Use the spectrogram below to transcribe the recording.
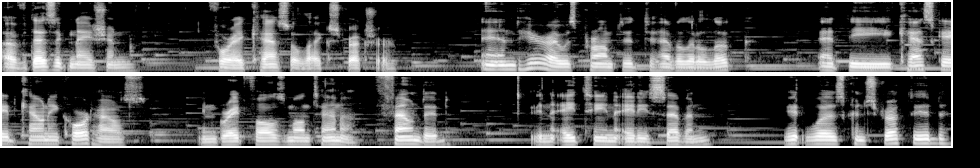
of designation for a castle like structure. And here I was prompted to have a little look at the Cascade County Courthouse in Great Falls, Montana. Founded in 1887, it was constructed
